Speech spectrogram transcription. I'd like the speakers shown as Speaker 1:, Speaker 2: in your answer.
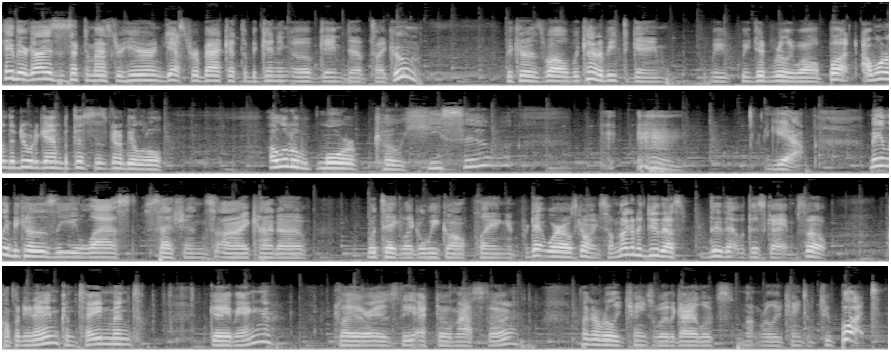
Speaker 1: Hey there guys, it's Ectomaster here, and yes, we're back at the beginning of Game Dev Tycoon. Because, well, we kind of beat the game. We, we did really well, but I wanted to do it again, but this is going to be a little, a little more cohesive. yeah. Mainly because the last sessions I kind of would take like a week off playing and forget where I was going. So I'm not going to do this do that with this game. So, company name, Containment Gaming. Player is the Ectomaster. Not going to really change the way the guy looks. Not really change him too. But,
